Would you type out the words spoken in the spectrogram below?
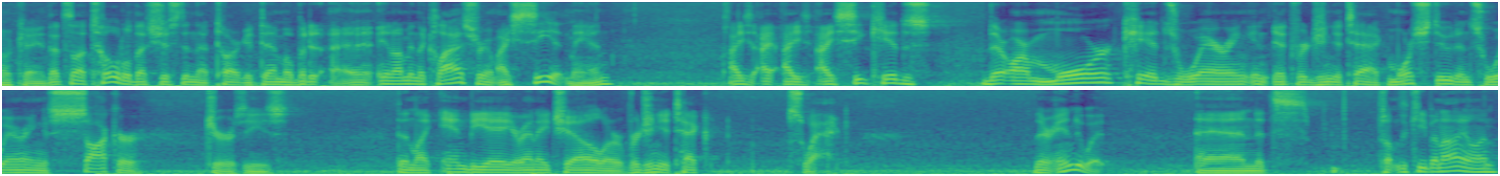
Okay, that's not total. That's just in that target demo. But it, uh, you know, I'm in the classroom. I see it, man. I, I, I see kids. There are more kids wearing in, at Virginia Tech, more students wearing soccer jerseys than like NBA or NHL or Virginia Tech swag. They're into it, and it's something to keep an eye on.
